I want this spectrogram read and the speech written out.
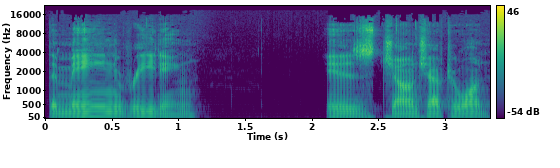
the main reading is John chapter 1,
